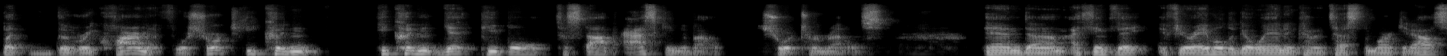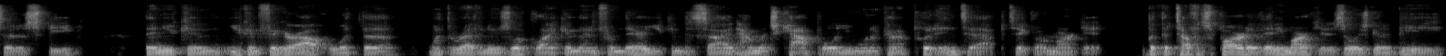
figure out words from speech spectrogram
but the requirement for short, he couldn't, he couldn't get people to stop asking about short term rentals. And um, I think that if you're able to go in and kind of test the market out, so to speak, then you can you can figure out what the what the revenues look like, and then from there you can decide how much capital you want to kind of put into that particular market. But the toughest part of any market is always going to be,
